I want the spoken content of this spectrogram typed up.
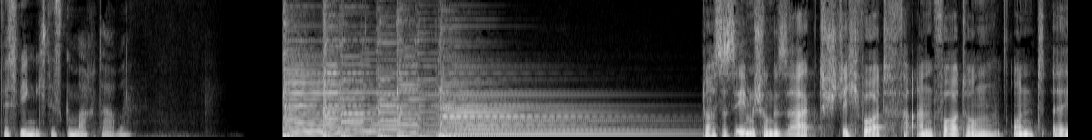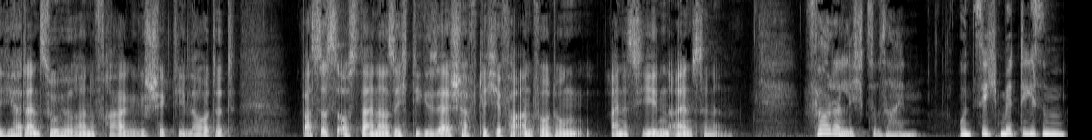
weswegen ich das gemacht habe. Du hast es eben schon gesagt, Stichwort Verantwortung. Und äh, hier hat ein Zuhörer eine Frage geschickt, die lautet, was ist aus deiner Sicht die gesellschaftliche Verantwortung eines jeden Einzelnen? Förderlich zu sein und sich mit diesem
